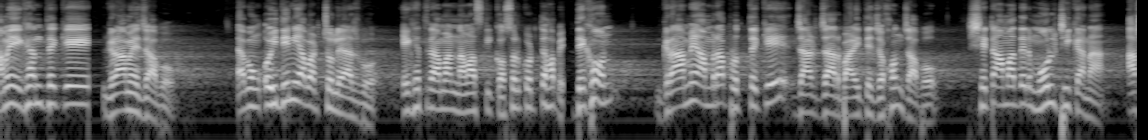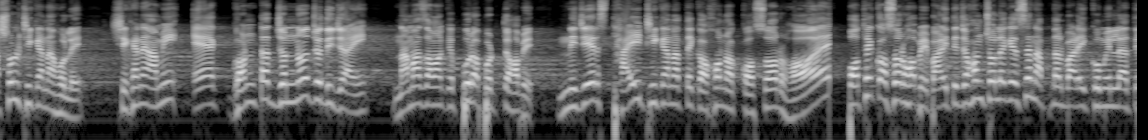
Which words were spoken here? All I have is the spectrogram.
আমি এখান থেকে গ্রামে যাব এবং ওই দিনই আবার চলে আসব। এক্ষেত্রে আমার নামাজ কি কসর করতে হবে? দেখুন, গ্রামে আমরা প্রত্যেকে যার যার বাড়িতে যখন যাব, সেটা আমাদের মূল ঠিকানা। আসল ঠিকানা হলে সেখানে আমি এক ঘণ্টার জন্য যদি যাই, নামাজ আমাকে পুরা পড়তে হবে। নিজের স্থায়ী ঠিকানাতে কখনো কসর হয়? পথে কসর হবে। বাড়িতে যখন চলে গেছেন, আপনার বাড়ি কুমিল্লাতে,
